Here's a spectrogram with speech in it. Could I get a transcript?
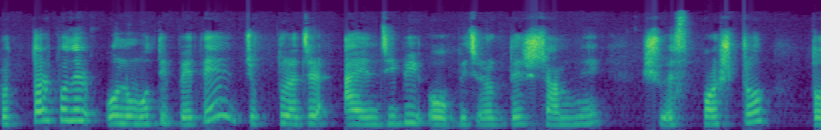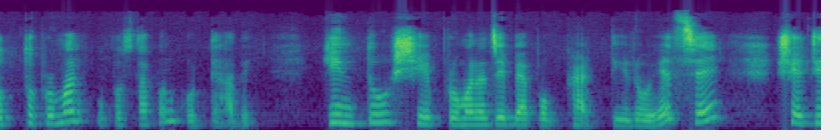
প্রত্যর্পণের অনুমতি পেতে যুক্তরাজ্যের আইনজীবী ও বিচারকদের সামনে সুস্পষ্ট তথ্য প্রমাণ উপস্থাপন করতে হবে। কিন্তু সে প্রমাণে যে ব্যাপক ঘাটতি রয়েছে, সেটি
